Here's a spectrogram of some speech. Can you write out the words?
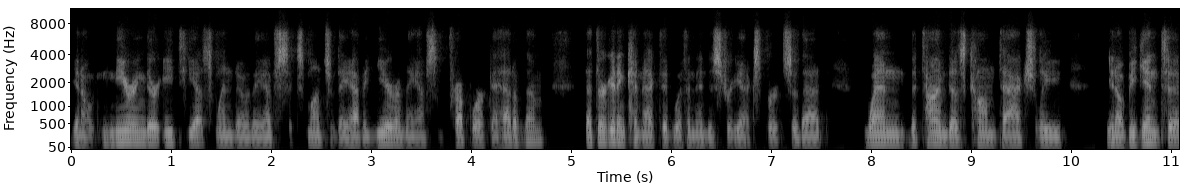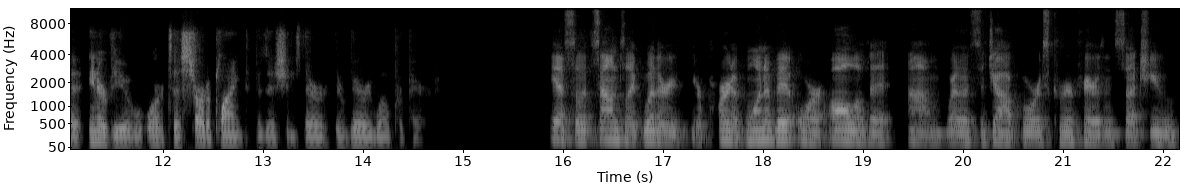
you know nearing their ETS window, they have six months or they have a year and they have some prep work ahead of them, that they're getting connected with an industry expert so that when the time does come to actually you know begin to interview or to start applying to positions, they're they're very well prepared. Yeah, so it sounds like whether you're part of one of it or all of it, um, whether it's the job boards, career fairs, and such, you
